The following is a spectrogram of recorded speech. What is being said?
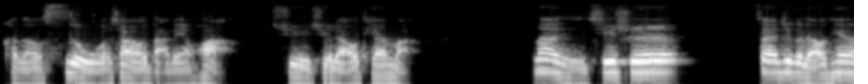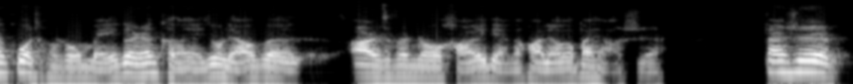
可能四五个校友打电话去去聊天嘛。那你其实在这个聊天的过程中，每一个人可能也就聊个二十分钟，好一点的话聊个半小时。但是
